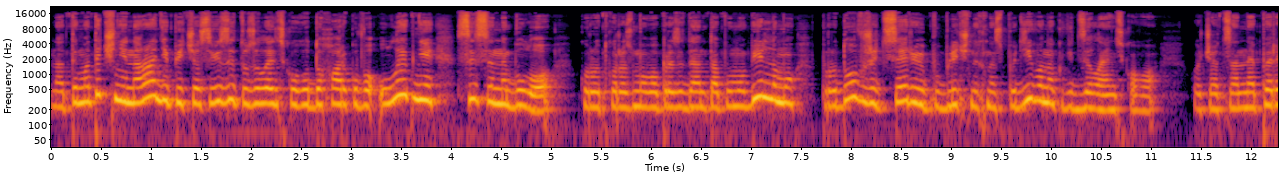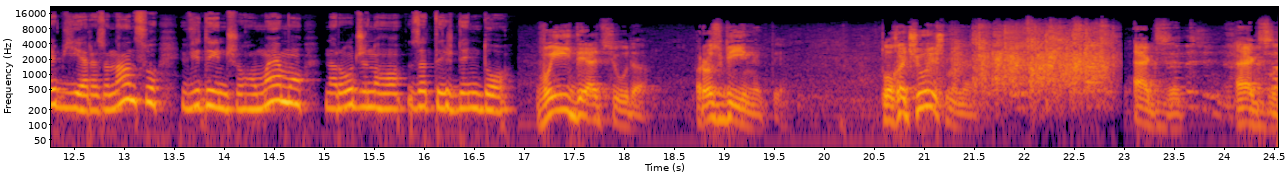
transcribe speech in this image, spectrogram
На тематичній нараді під час візиту Зеленського до Харкова у липні Сиси не було. Коротка розмова президента по мобільному продовжить серію публічних несподіванок від Зеленського. Хоча це не переб'є резонансу від іншого мему, народженого за тиждень до. Вийди отсюда, розбійник ти. Плохо чуєш мене? Екзит. Екзит.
